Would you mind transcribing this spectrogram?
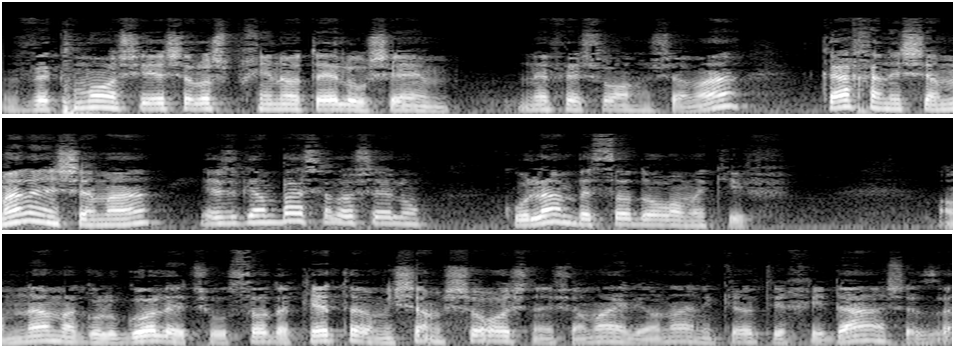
וכמו שיש שלוש בחינות אלו שהם נפש, רוח, נשמה, כך הנשמה לנשמה, יש גם בה שלוש אלו. כולם בסוד אור המקיף. אמנם הגולגולת, שהוא סוד הכתר, משם שורש נשמה עליונה נקראת יחידה, שזה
